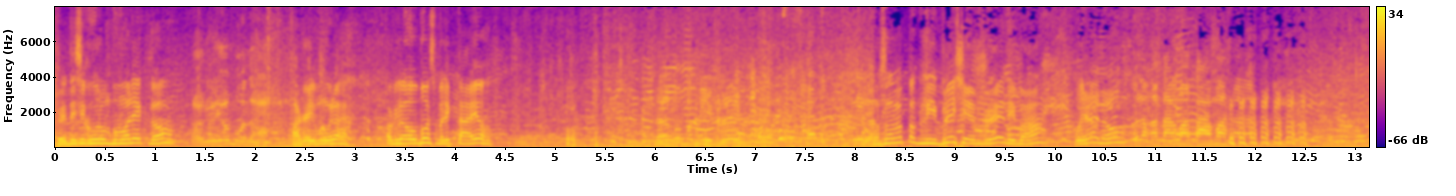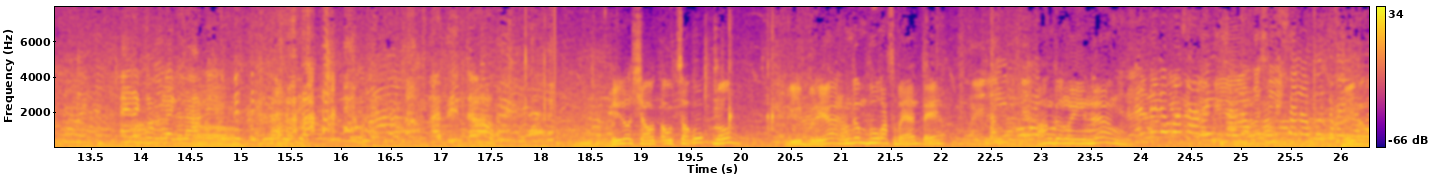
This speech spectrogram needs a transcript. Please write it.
Pwede sigurong bumalik, no? Tagayo muna. Tagay muna. Pag naubos, balik tayo. Masarap pag libre, syempre, di ba? Kuya, no? Wala katama-tama sa Ay, nag-vlog na. Oo. Yun o, shout out sa cook, no? Libre yan. Hanggang bukas ba yan, te? Hanggang ngayon lang. Ayun o.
